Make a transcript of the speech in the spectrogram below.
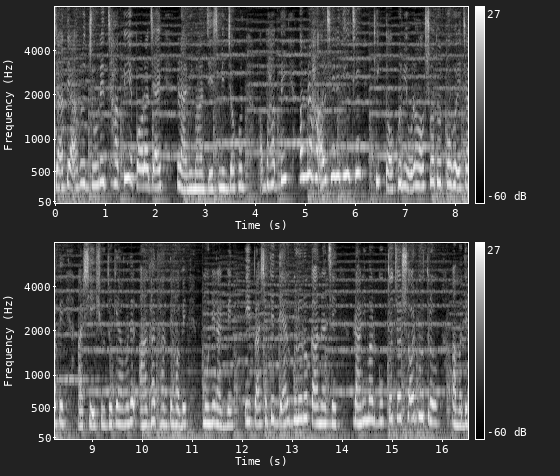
যাতে আরও জোরে ঝাঁপিয়ে পড়া যায়। রানীমার জেসমিন যখন ভাববে, আমরা হাল ছেড়ে দিয়েছি, ঠিক তখনই ওরা অসতর্ক হয়ে যাবে। আর সেই সুযোগে আমাদের আঘাত হানতে হবে। মনে রাখবেন, এই প্রাসাদের দেয়ালগুলোরও কান আছে। রানীমার গুপ্তচর সর্বত্র। আমাদের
